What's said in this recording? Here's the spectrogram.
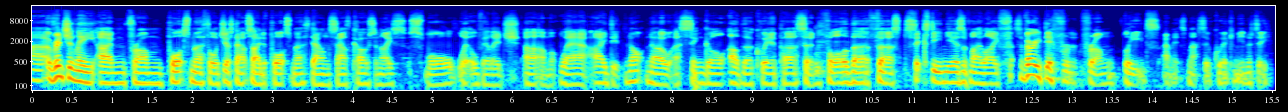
Uh, originally, I'm from Portsmouth, or just outside of Portsmouth, down the south coast, a nice small little village um, where I did not know a single other queer person for the first 16 years of my life. So very different from Leeds and its massive queer community.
